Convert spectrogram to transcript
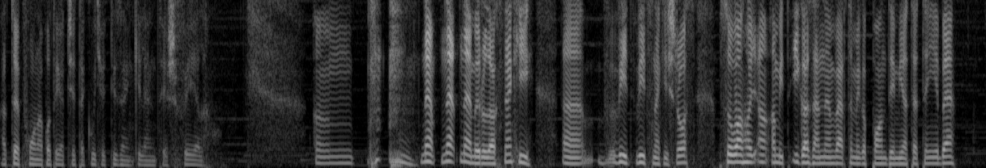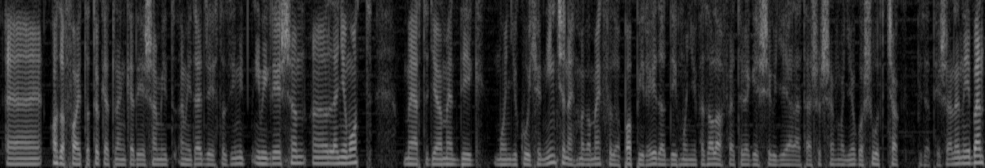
A több hónapot értsétek úgy, hogy 19 és fél. Nem, nem, nem örülök neki, uh, viccnek is rossz. Szóval, hogy a, amit igazán nem vártam még a pandémia tetejébe, uh, az a fajta töketlenkedés, amit, amit egyrészt az immigration uh, lenyomott, mert ugye ameddig mondjuk úgy, hogy nincsenek meg a megfelelő papírjaid, addig mondjuk az alapvető egészségügyi ellátásra sem vagy jogosult, csak fizetés ellenében.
